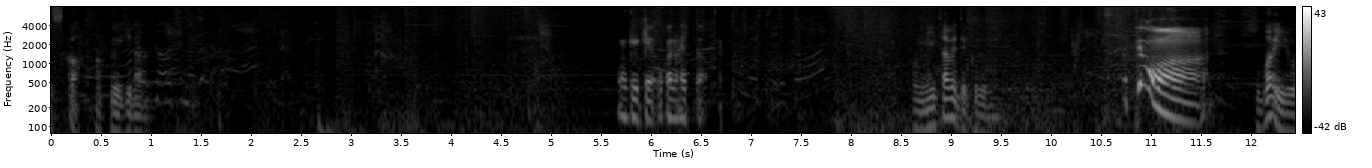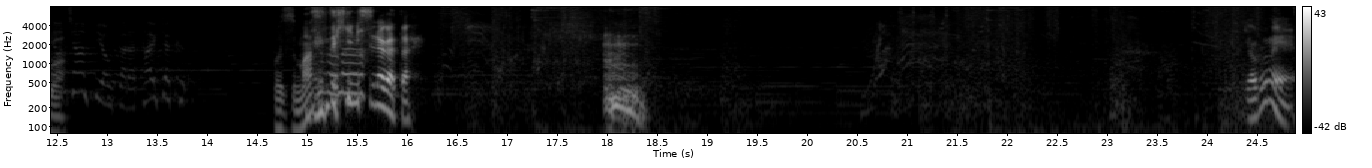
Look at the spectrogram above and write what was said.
すか、迫撃なら。オッケーオッケー、お金入った。身食べてくるね。ぴょーんすごいいるわ。チャンピオンから退却こいつ、マジ全然気にしてなかった。やるね。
